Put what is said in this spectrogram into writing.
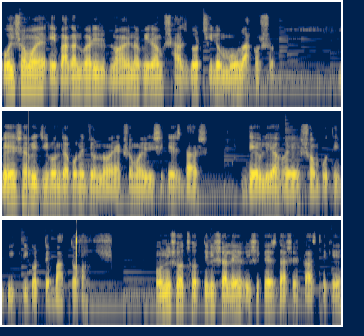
ওই সময়ে এই বাগানবাড়ির নয়নাবিরাম সাজগড় ছিল মূল আকর্ষণ। বেহেসাবি জীবনযাপনের জন্য একসময় ঋষিকেশ দাস দেউলিয়া হয়ে সম্পত্তি বিক্রি করতে বাধ্য হন। উনিশশো ছত্রিশ সালে ঋষিকেশ দাসের কাছ থেকে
